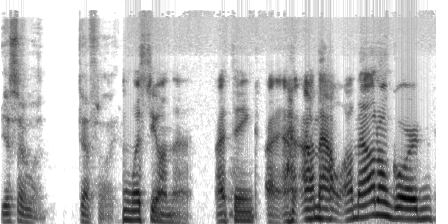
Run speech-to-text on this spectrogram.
Yes, I would. Definitely. I'm with you on that. I think I, am out. I'm out on Gordon,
